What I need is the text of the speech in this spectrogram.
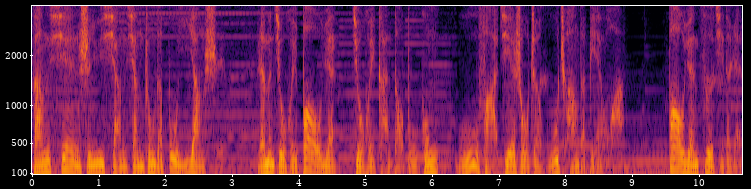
当现实与想象中的不一样时，人们就会抱怨，就会感到不公，无法接受这无常的变化。抱怨自己的人，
